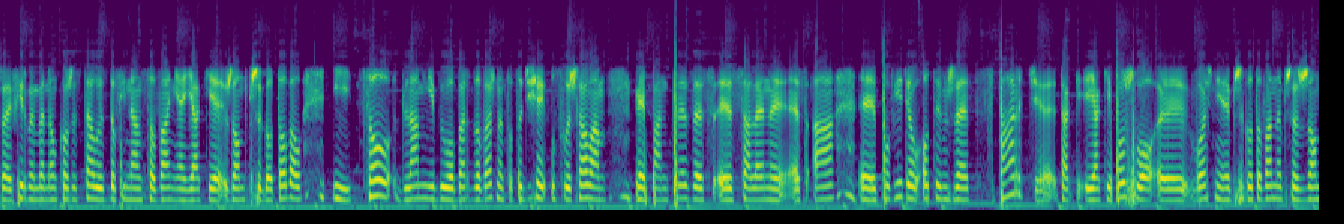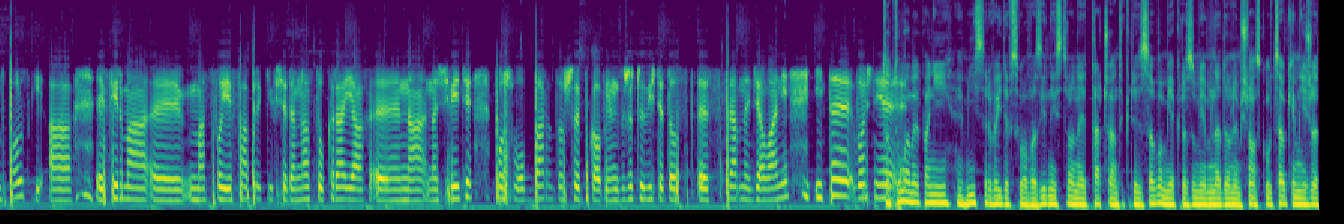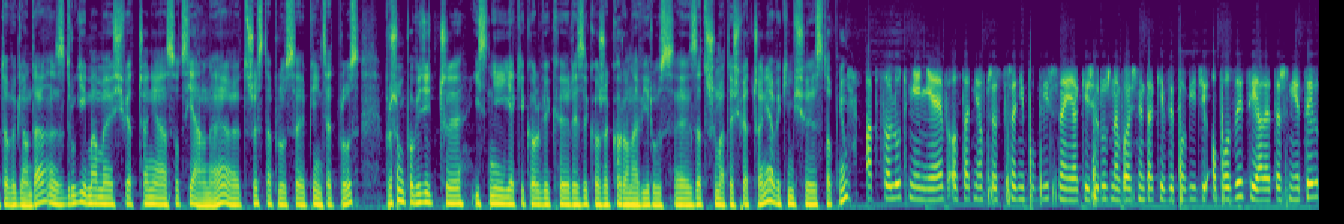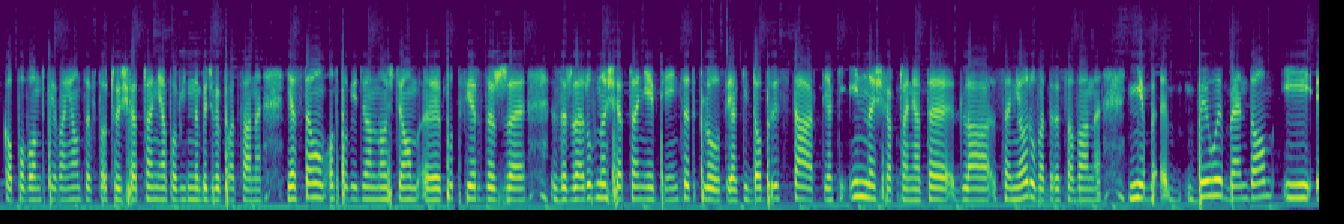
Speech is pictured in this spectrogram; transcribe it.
że firmy będą korzystały z dofinansowania, jakie rząd przygotował i co dla mnie było bardzo ważne, to co dzisiaj usłyszałam, pan prezes Saleny SA powiedział o tym, że wsparcie, tak, jakie poszło właśnie przygotowane przez rząd polski, a firma ma swoje fabryki w 17 krajach na, na świecie, poszło bardzo szybko, więc rzeczywiście to sprawne działanie i te właśnie... To tu mamy pani minister, wejdę w słowo. Z jednej strony tarczę antykryzysową, jak rozumiem na Dolnym Śląsku całkiem nieźle to wygląda. Z drugiej mamy świadczenia socjalne 300 plus 500 plus. Proszę mi powiedzieć, czy istnieje jakiekolwiek ryzyko, że koronawirus zatrzyma te świadczenia w jakimś stopniu? Absolutnie nie. Ostatnio w przestrzeni publicznej jakieś różne właśnie takie wypowiedzi opozycji, ale też nie tylko, powątpiewające w to, czy świadczenia powinny być wypłacane. Ja z całą odpowiedzialnością potwierdzę, że zarówno świadczenie 500, plus, jak i dobry start, jak i inne świadczenia, te dla seniorów adresowane, nie były, będą i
